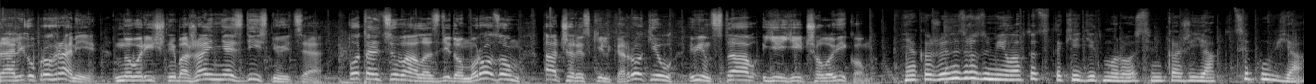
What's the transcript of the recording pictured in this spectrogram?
Далі у програмі новорічні бажання здійснюються. Потанцювала з Дідом Морозом, а через кілька років він став її чоловіком. Я кажу, я не зрозуміла, хто це такий Дід Мороз. Він каже, як? Це був я.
